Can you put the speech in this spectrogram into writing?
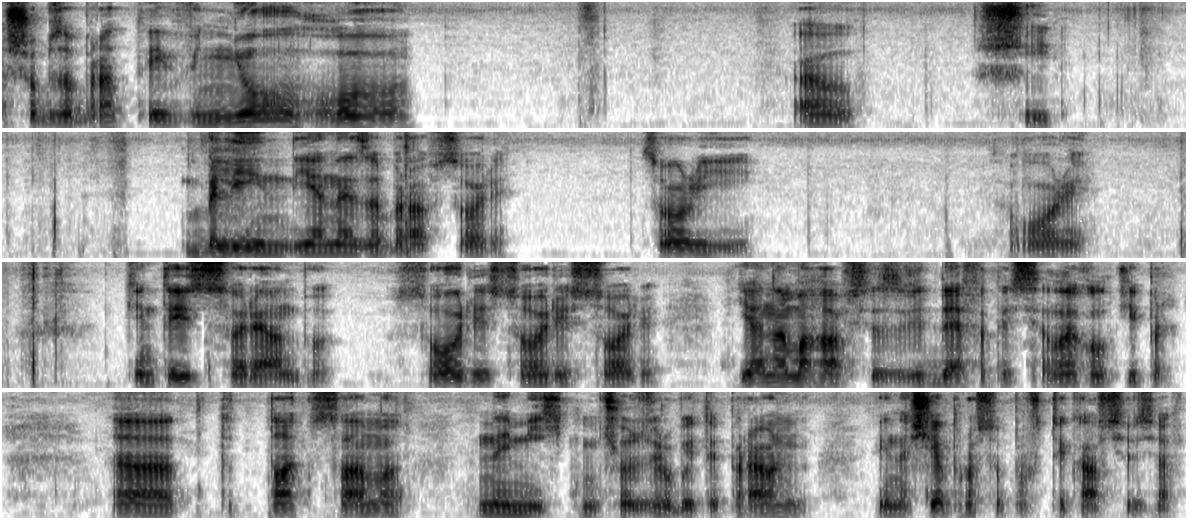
щоб забрати в нього. Оу. Щіт. Блін, я не забрав, сорі. Сорі. Сорі. Кінтись сорян, бо. Сорі, сорі, сорі. Я намагався звіддефатися, але голкіпер так само не міг нічого зробити правильно. Він ще просто повтикався взяв.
